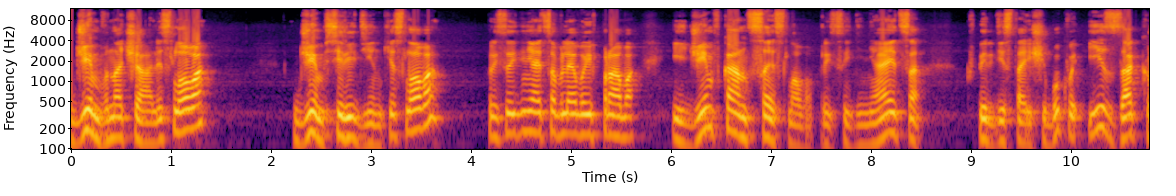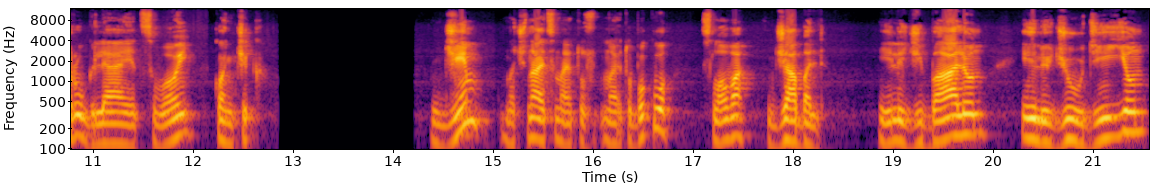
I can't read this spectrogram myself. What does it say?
Джим в начале слова. Джим в серединке слова присоединяется влево и вправо, и Джим в конце слова присоединяется к впереди стоящей буквы и закругляет свой кончик. Джим начинается на эту, на эту букву слово джабаль или джибалюн или джудиюн.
